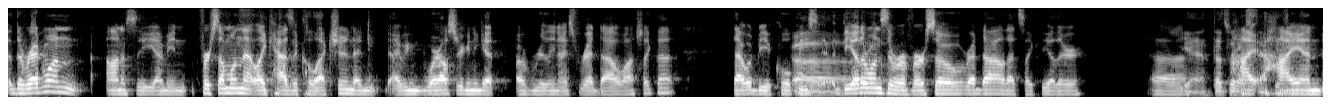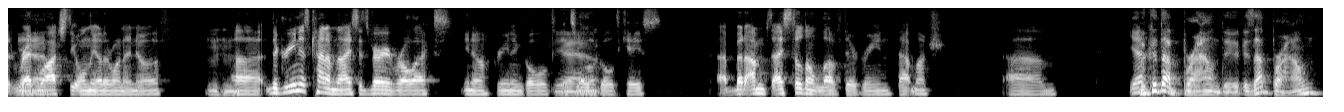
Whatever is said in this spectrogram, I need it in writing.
the red one. Honestly, I mean, for someone that like has a collection, and I mean, where else are you going to get a really nice red dial watch like that? That would be a cool piece. the other one's the Reverso red dial. That's like the other uh, yeah, that's what high, high end red Yeah. watch. The only other one I know of. Mhm. Uh, the green is kind of nice. It's very Rolex, you know, green and gold. It's yellow gold case. Uh, but I'm I still don't love their green that much. Um, yeah. Look at that brown, dude. Is that brown?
